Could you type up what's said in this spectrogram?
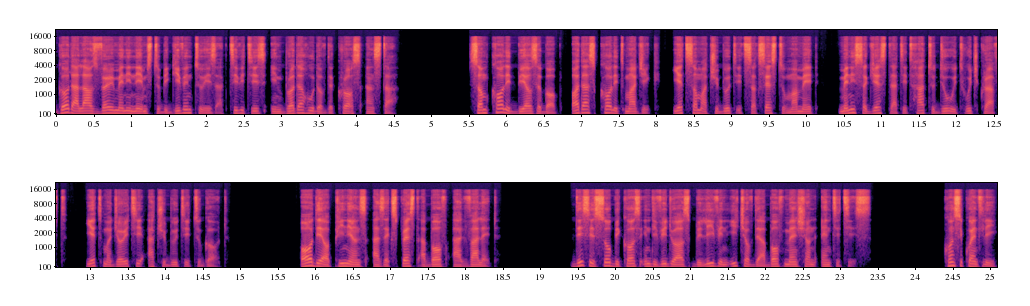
God allows very many names to be given to his activities in Brotherhood of the Cross and Star. Some call it Beelzebub, others call it magic, yet some attribute its success to mermaid, many suggest that it had to do with witchcraft, yet majority attribute it to God. All their opinions as expressed above are valid. This is so because individuals believe in each of the above-mentioned entities. Consequently,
